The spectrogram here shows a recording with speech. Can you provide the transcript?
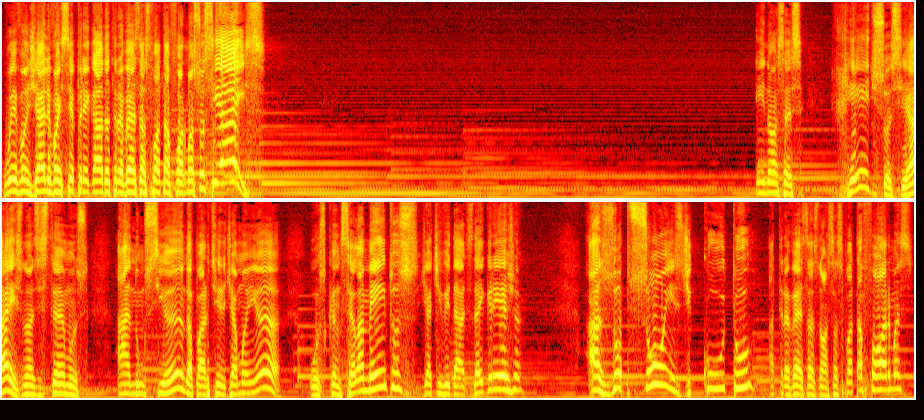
O evangelho vai ser pregado através das plataformas sociais. Em nossas redes sociais, nós estamos anunciando a partir de amanhã os cancelamentos de atividades da igreja, as opções de culto através das nossas plataformas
